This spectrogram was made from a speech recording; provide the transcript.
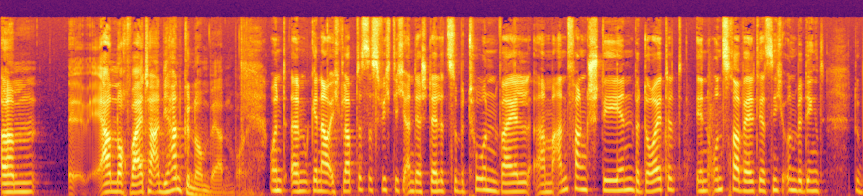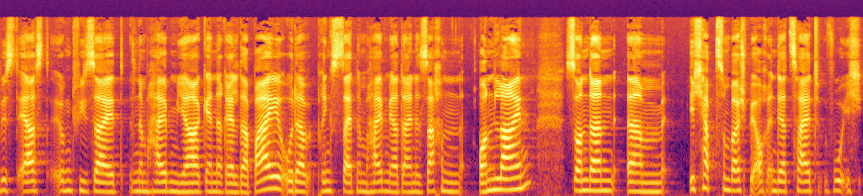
ähm, äh, eher noch weiter an die Hand genommen werden wollen. Und ähm, genau, ich glaube, das ist wichtig an der Stelle zu betonen, weil am Anfang stehen bedeutet in unserer Welt jetzt nicht unbedingt, du bist erst irgendwie seit einem halben Jahr generell dabei oder bringst seit einem halben Jahr deine Sachen online, sondern ähm, ich habe zum Beispiel auch in der Zeit, wo ich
